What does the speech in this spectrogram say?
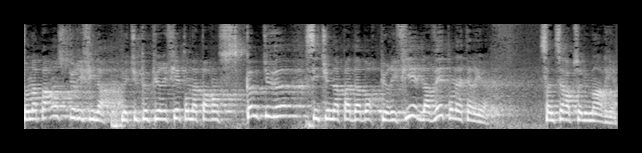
Ton apparence, purifie-la. Mais tu peux purifier ton apparence comme tu veux si tu n'as pas d'abord purifié, lavé ton intérieur. Ça ne sert absolument à rien.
